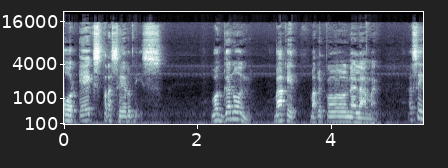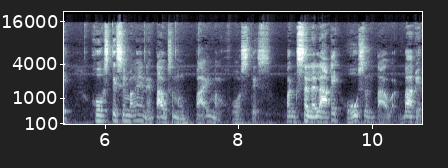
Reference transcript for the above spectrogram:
or extra service. Huwag ganun. Bakit? Bakit ko nalaman? Kasi hostess yung mga yan. Ang tawag sa mga babae, mga hostess. Pag sa lalaki, host ang tawag. Bakit?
